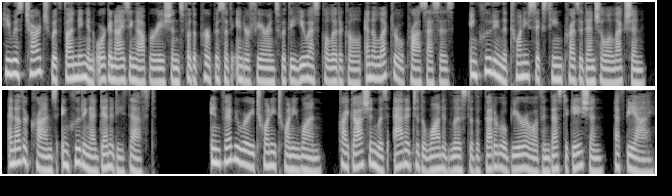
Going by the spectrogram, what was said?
He was charged with funding and organizing operations for the purpose of interference with the U.S. political and electoral processes, including the 2016 presidential election, and other crimes, including identity theft. In February 2021, Prigozhin was added to the wanted list of the Federal Bureau of Investigation, FBI.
